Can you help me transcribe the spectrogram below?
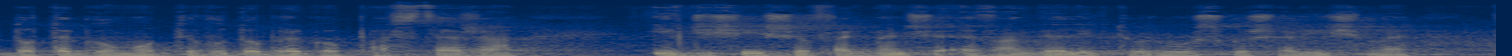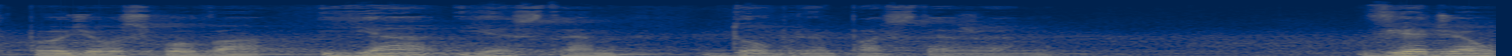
do tego motywu dobrego pasterza i w dzisiejszym fragmencie Ewangelii, który usłyszeliśmy, powiedział słowa: Ja jestem dobrym pasterzem. Wiedział,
